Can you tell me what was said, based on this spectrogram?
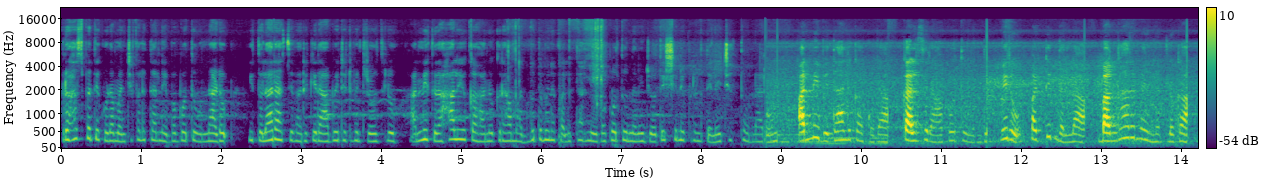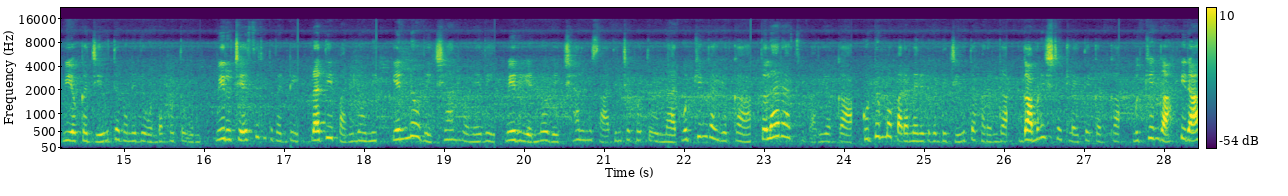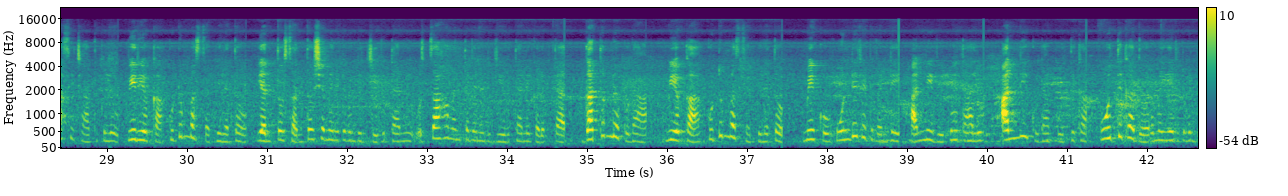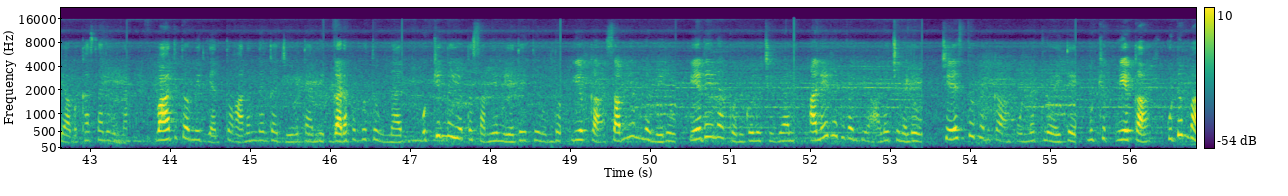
బృహస్పతి కూడా మంచి ఫలితాలను ఇవ్వబోతూ ఉన్నాడు. ఈ తులారాశి వారికి రాబోయేటటువంటి రోజులు అన్ని గ్రహాల యొక్క అనుగ్రహం అద్భుతమైన ఫలితాలను ఇవ్వబోతుందని జ్యోతిష్య నిపుణులు తెలియజేస్తూ ఉన్నారు అన్ని విధాలుగా కూడా కలిసి రాబోతూ ఉంది. మీరు పట్టిందల్లా బంగారమైనట్లుగా మీ యొక్క జీవితం అనేది ఉండబోతూ ఉంది. మీరు చేసినటువంటి ప్రతి పనిలోని ఎన్నో విజయాలు అనేవి మీరు ఎన్నో విజయాలను సాధించబోతూ ఉన్నారు. ముఖ్యంగా ఈ యొక్క తులారాశి వారి యొక్క కుటుంబ పరమైనటువంటి జీవిత పరంగా గమనించినట్లయితే కనుక ముఖ్యంగా ఈ రాశి జాతకులు వీరి యొక్క కుటుంబ సభ్యులతో ఎంతో సంతోషమైనటువంటి జీవితాన్ని ఉత్సాహవంతమైన జీవితాన్ని గడుపుతారు. గతంలో కూడా మీ యొక్క కుటుంబ సభ్యులతో మీకు ఉండేటటువంటి అన్ని విభేదాలు అన్నీ కూడా పూర్తిగా పూర్తిగా దూరం అయ్యేటటువంటి అవకాశాలు ఉన్నాయి. వాటితో మీరు ఎంతో ఆనందంగా జీవితాన్ని గడపబోతూ ఉన్నారు. ముఖ్యంగా ఈ యొక్క సమయం ఏదైతే ఉందో ఈ యొక్క సమయంలో మీరు ఏదైనా కొనుగోలు చేయాలి అనేటటువంటి ఆలోచనలు చేస్తూ కనుక ఉన్నట్లు అయితే ముఖ్య మీ యొక్క కుటుంబ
